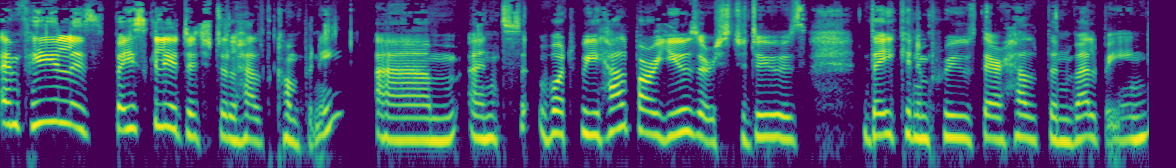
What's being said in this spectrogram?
MPeel is basically a digital health company. Um, and what we help our users to do is they can improve their health and well-being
